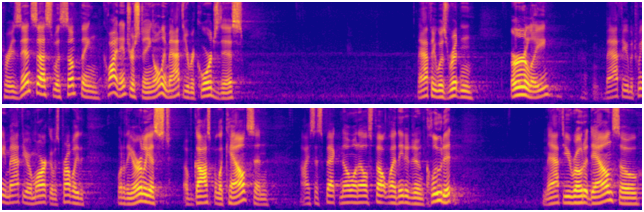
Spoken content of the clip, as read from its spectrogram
presents us with something quite interesting. Only Matthew records this. Matthew was written early. Matthew, between Matthew and Mark, it was probably one of the earliest of gospel accounts, and I suspect no one else felt like they needed to include it. Matthew wrote it down, so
